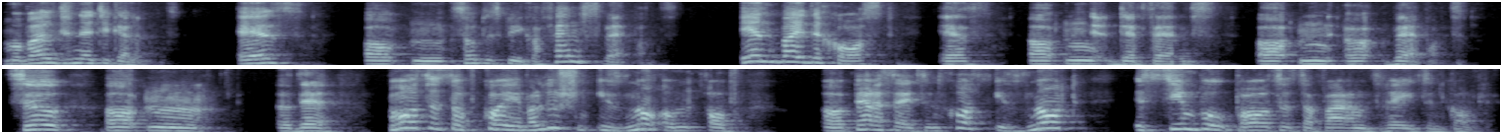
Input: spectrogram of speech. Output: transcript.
mobile genetic elements as, uh, mm, so to speak, offense weapons, and by the host as uh, defense uh, uh, weapons. So uh, the process of coevolution is not um, of parasites and hosts is not a simple process of arms race and conflict.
